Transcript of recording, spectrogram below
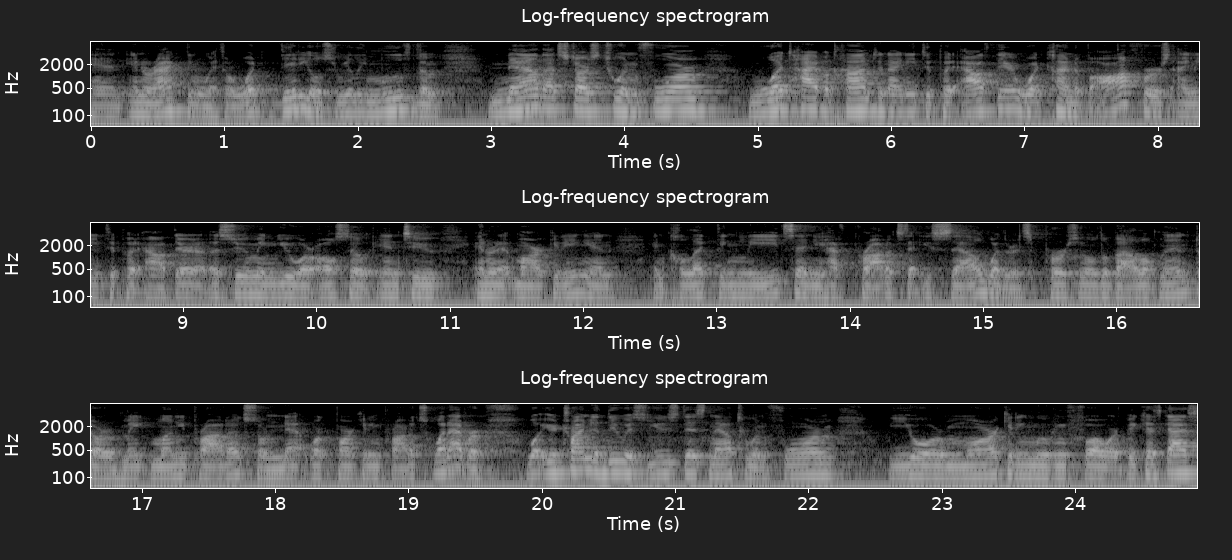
and interacting with or what videos really move them. Now that starts to inform what type of content I need to put out there, what kind of offers I need to put out there, assuming you are also into internet marketing and, and collecting leads and you have products that you sell, whether it's personal development or make money products or network marketing products, whatever. What you're trying to do is use this now to inform your marketing moving forward. Because guys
